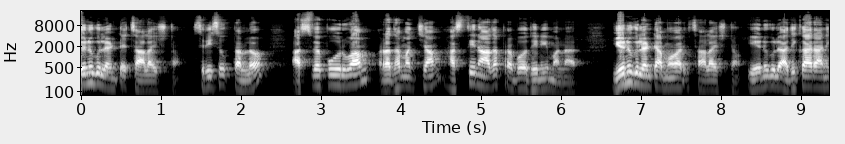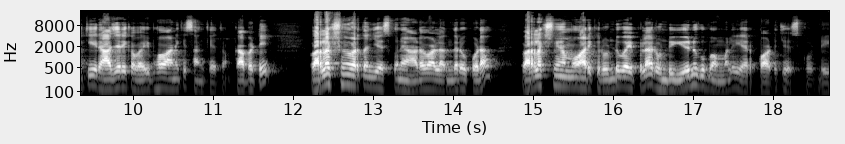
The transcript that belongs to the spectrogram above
ఏనుగులు అంటే చాలా ఇష్టం. శ్రీ సూక్తంలో అశ్వపూర్వం రథమధ్యం హస్తినాథ ప్రబోధినీం అన్నారు. ఏనుగులు అంటే అమ్మవారికి చాలా ఇష్టం. ఏనుగులు అధికారానికి రాజరిక వైభవానికి సంకేతం. కాబట్టి వరలక్ష్మి వ్రతం చేసుకునే ఆడవాళ్ళందరూ కూడా వరలక్ష్మి అమ్మవారికి రెండు వైపులా రెండు ఏనుగు బొమ్మలు ఏర్పాటు చేసుకోండి.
